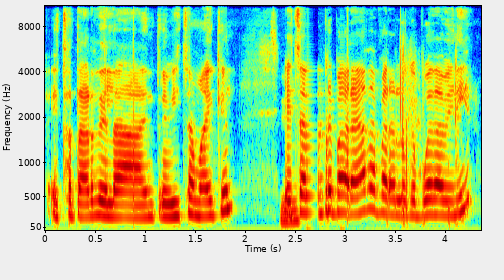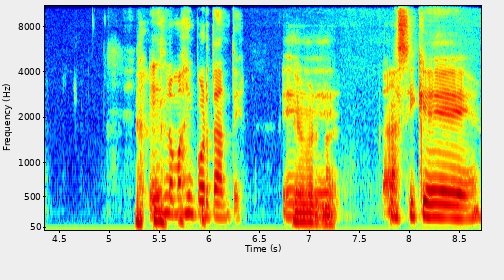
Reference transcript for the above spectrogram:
esta tarde la entrevista, Michael, estar preparada para lo que pueda venir es lo más importante. Eh, así que,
